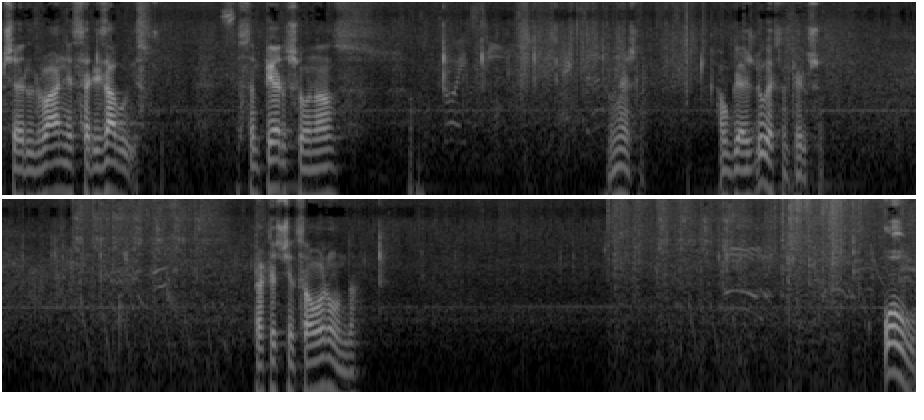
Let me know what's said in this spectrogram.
Przerwanie serii zabójstw. Jestem pierwszy u nas. No nieźle. A w już długo jestem pierwszy. Praktycznie całą rundę. Wow!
